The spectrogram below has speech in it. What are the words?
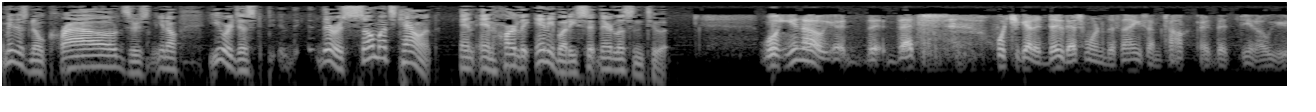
I mean, there's no crowds, there's, you know, you are just, there is so much talent and, and hardly anybody sitting there listening to it. Well, you know, that's what you got to do. That's one of the things I'm talking that you know you're,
